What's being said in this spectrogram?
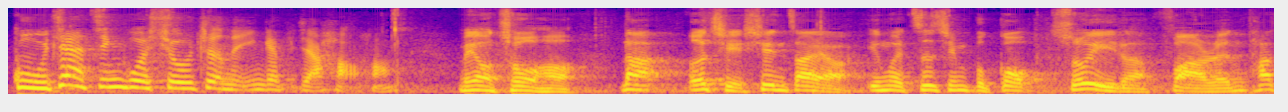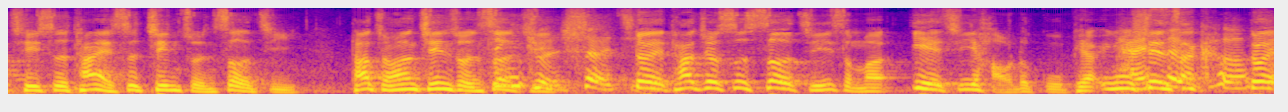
股价经过修正的应该比较好哈。没有错哈，那而且现在啊，因为资金不够，所以呢，法人他其实他也是精准设计。他怎样精准设计？精准设计。对，它就是涉及什么业绩好的股票，因为现在对，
